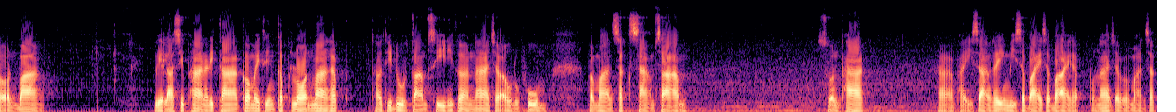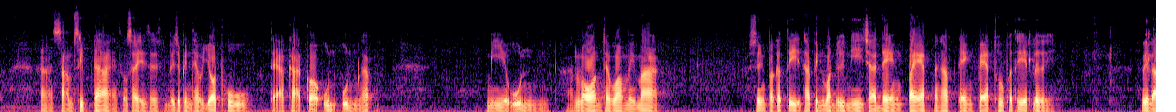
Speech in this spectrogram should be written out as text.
ร้อนบ้าง เวลา 15นาฬิกาก็ไม่ถึงกับร้อนมากครับ เท่าที่ดูตามสีนี้ก็น่าจะอุณหภูมิประมาณสัก 33 ส่วนภาคภาคอีสานก็ยังมีสบายๆครับ น่าจะประมาณสัก 30 ได้ต้องใส่จะเป็นแถวยอดภู แต่อากาศก็อุ่นๆครับ มีอุ่นร้อนแต่ว่าไม่มาก ซึ่งปกติถ้าเป็นวันอื่นนี้จะแดงแป๊ดนะครับ แดงแป๊ดทั่วประเทศเลย เวลา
